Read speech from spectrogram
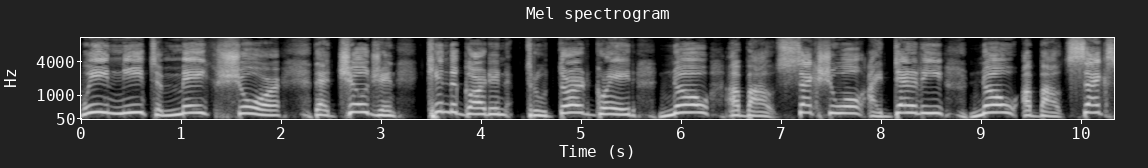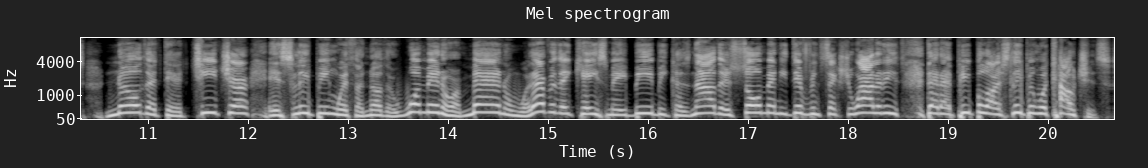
We need to make sure that children, kindergarten through third grade, know about sexual identity, know about sex, know that their teacher is sleeping with another woman or man or whatever the case may be, because now there's so many different sexualities that uh, people are sleeping with couches.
